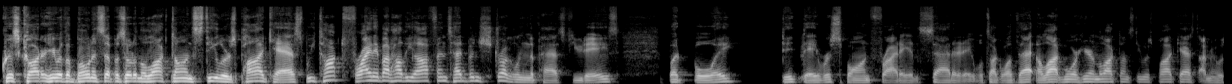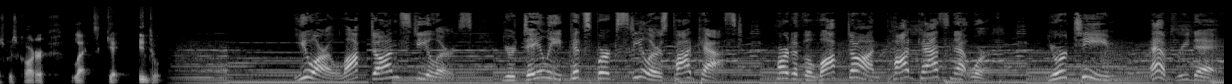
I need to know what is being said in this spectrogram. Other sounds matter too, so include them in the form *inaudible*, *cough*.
Chris Carter here with a bonus episode on the Locked On Steelers podcast. We talked Friday about how the offense had been struggling the past few days, but boy, did they respond Friday and Saturday. We'll talk about that and a lot more here on the Locked On Steelers podcast. I'm your host, Chris Carter. Let's get into it. You are Locked On Steelers, your daily Pittsburgh Steelers podcast, part of the Locked On Podcast Network. Your team every day.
